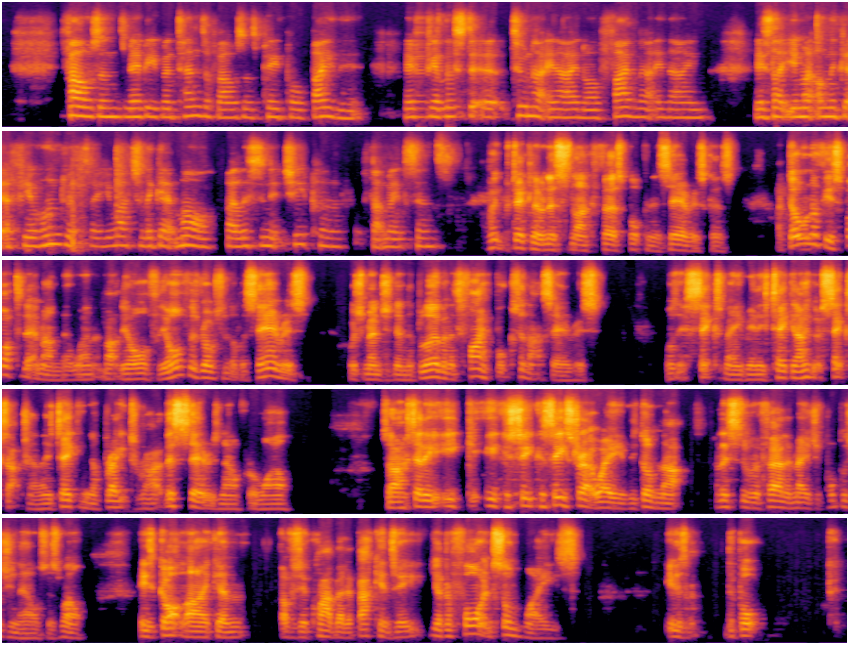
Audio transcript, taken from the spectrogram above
thousands, maybe even tens of thousands of people buying it. If you list it at 2.99 or 5.99, it's like you might only get a few hundred, so you actually get more by listing it cheaper, if that makes sense. I think particularly when this is like first book in the series, because I don't know if you spotted it, Amanda, when about the author. The author's wrote another series, which mentioned in the blurb, and there's five books in that series. Was it six maybe? And he's taking, I think it was six actually, and he's taking a break to write this series now for a while. So I said he, he, he can see can see straight away if he's done that, and this is with a fairly major publishing house as well. He's got like um obviously quite a bit of backing. So he, you'd have thought in some ways, he was the book,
